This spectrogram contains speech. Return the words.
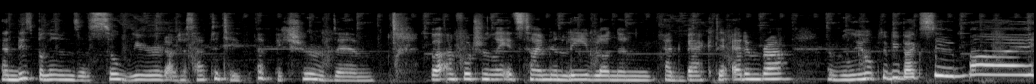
And these balloons are so weird, I just have to take a picture of them. But unfortunately, it's time to leave London and back to Edinburgh. I really hope to be back soon. Bye!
